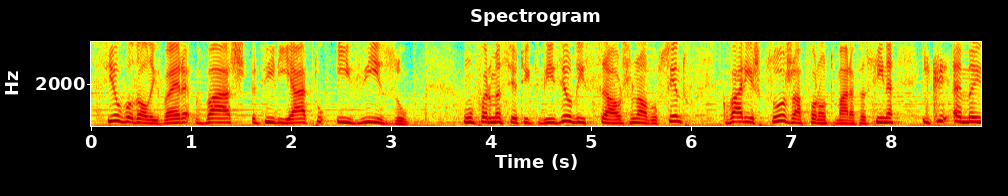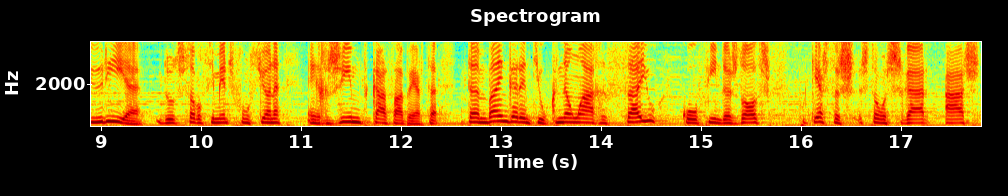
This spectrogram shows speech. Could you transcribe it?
Silva de Oliveira, Vaz, Viriato e Viso. Um farmacêutico de Viseu disse ao Jornal do Centro que várias pessoas já foram tomar a vacina e que a maioria dos estabelecimentos funciona em regime de casa aberta. Também garantiu que não há receio com o fim das doses, porque estas estão a chegar às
